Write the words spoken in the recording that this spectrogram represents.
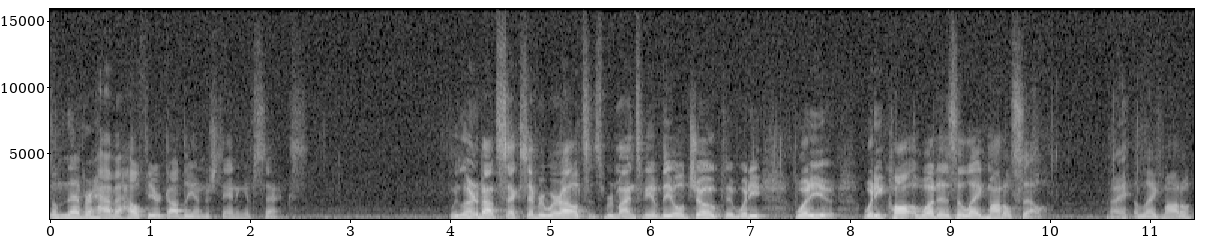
they'll never have a healthier, godly understanding of sex. We learn about sex everywhere else. It reminds me of the old joke that what do you, what do you, what do you call, what does a leg model sell? Right? A leg model.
